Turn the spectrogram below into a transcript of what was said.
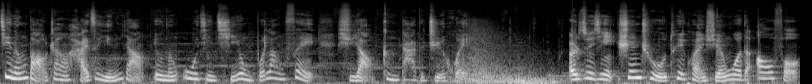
既能保障孩子营养，又能物尽其用不浪费，需要更大的智慧。而最近身处退款漩涡的 ofo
